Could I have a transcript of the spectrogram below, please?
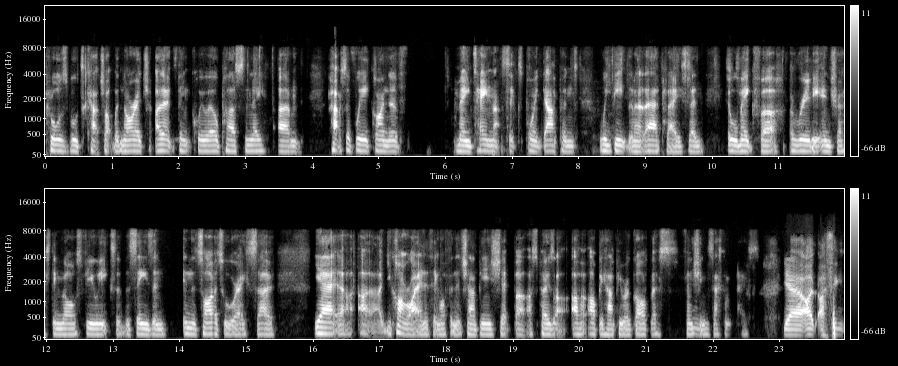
plausible to catch up with Norwich. I don't think we will personally. Um, perhaps if we kind of maintain that six point gap and we beat them at their place, then it will make for a really interesting last few weeks of the season in the title race. So, yeah, uh, you can't write anything off in the championship, but I suppose I'll, I'll be happy regardless, finishing mm. second place. Yeah, I, I, think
